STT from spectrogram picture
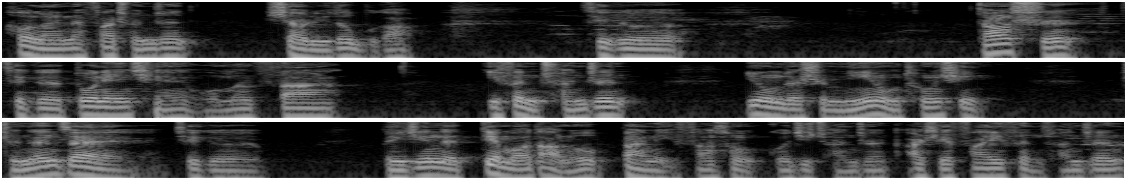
后来呢发传真，效率都不高。这个当时这个多年前我们发一份传真，用的是民用通信，只能在这个。北京的电报大楼办理发送国际传真，而且发一份传真，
